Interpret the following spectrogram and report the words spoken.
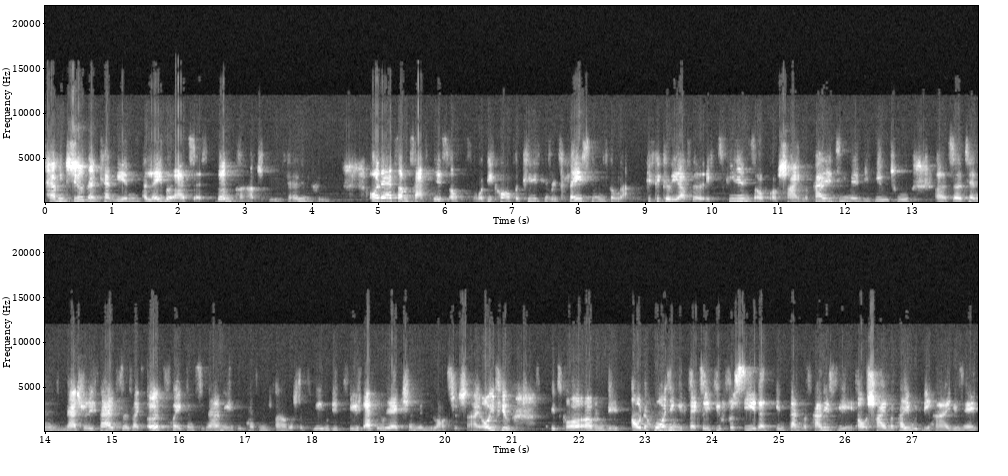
having children can be an, a labor asset, then perhaps you can increase. Or there are some practice of what we call fertility replacement. So typically after experience of, of child mortality may be due to uh, certain natural disasters like earthquakes and tsunamis, it has been found that will decrease as a reaction when you lost your child. Or if you it's called um, it, or the hoarding effect. So if you foresee that infant mortality or child mortality would be high, you may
